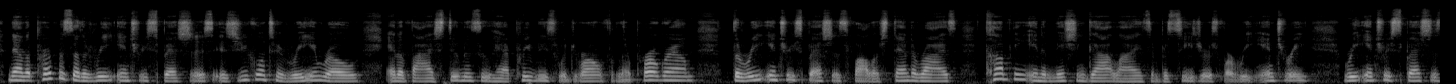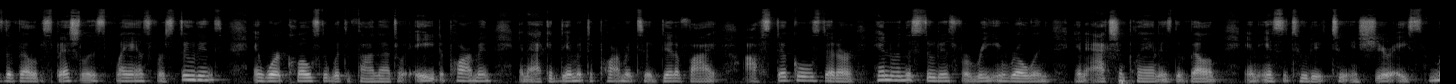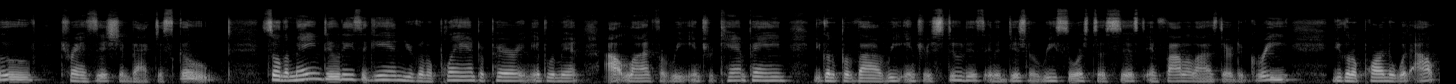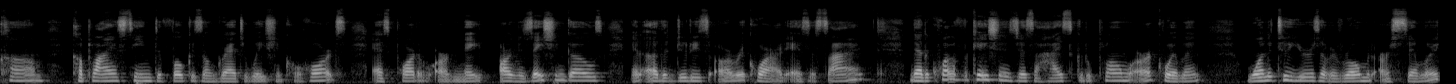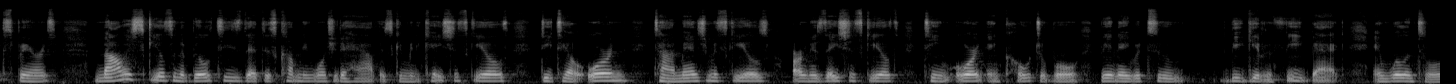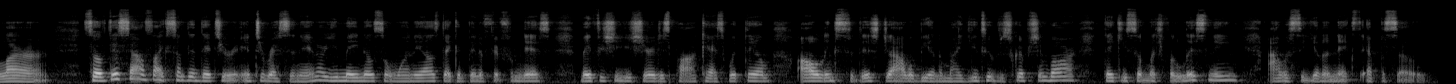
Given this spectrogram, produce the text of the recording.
Now, the purpose of the reentry specialist is you're going to re enroll and advise students who have previously withdrawn from their program. The reentry specialist follows standardized company and admission guidelines and procedures for reentry. Reentry specialists develop specialist plans for students and work closely with the financial aid department and academic department department to identify obstacles that are hindering the students from re enrolling. An action plan is developed and instituted to ensure a smooth transition back to school. So the main duties again, you're going to plan, prepare, and implement outline for reentry campaign. You're going to provide reentry students an additional resource to assist and finalize their degree. You're going to partner with outcome compliance team to focus on graduation cohorts as part of our organization goals and other duties are required as assigned. Now the qualification is just a high school diploma or equivalent one to two years of enrollment or similar experience. Knowledge, skills, and abilities that this company wants you to have is communication skills, detail oriented, time management skills, organization skills, team oriented, and coachable, being able to be given feedback and willing to learn. So if this sounds like something that you're interested in, or you may know someone else that could benefit from this, make sure you share this podcast with them. All links to this job will be under my YouTube description bar. Thank you so much for listening. I will see you in the next episode.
